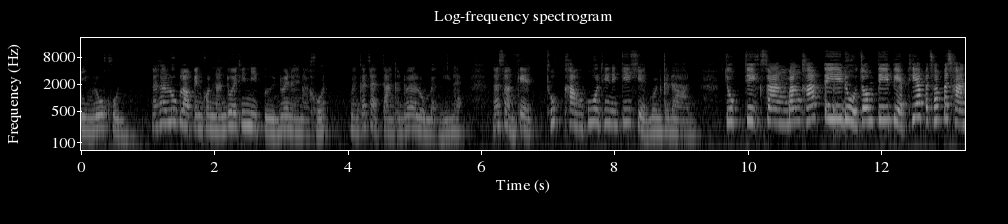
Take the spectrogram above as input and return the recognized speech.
ยิงลูกคุณ แล้วถ้าลูกเราเป็นคนนั้นด้วยที่มีปืนด้วยในอนาคต มันก็จัดการกันด้วยอารมณ์แบบนี้แหละ และสังเกตทุกคำพูดที่นิกกี้เขียนบนกระดาน จุกจิกสั่งบังคับ ตีดุโจมตีเปรียบเทียบประชดประชัน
